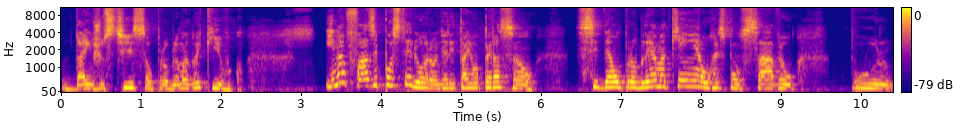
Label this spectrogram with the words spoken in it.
da injustiça, o problema do equívoco. E na fase posterior, onde ele está em operação, se der um problema, quem é o responsável por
